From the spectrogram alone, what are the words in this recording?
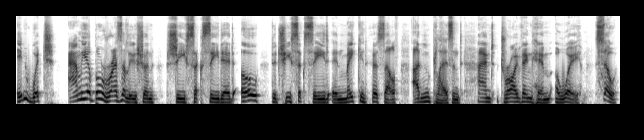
in which amiable resolution, she succeeded. Oh, did she succeed in making herself unpleasant and driving him away. So,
